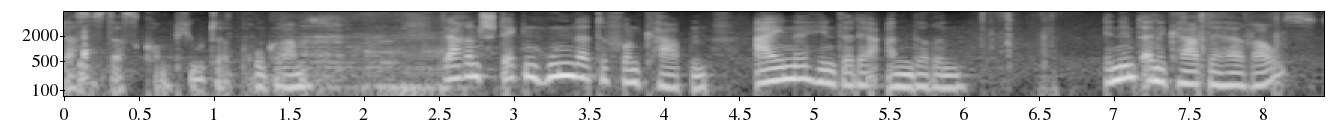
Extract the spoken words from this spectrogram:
Das ist das Computerprogramm. Darin stecken hunderte von Karten, eine hinter der anderen. Er nimmt eine Karte heraus,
